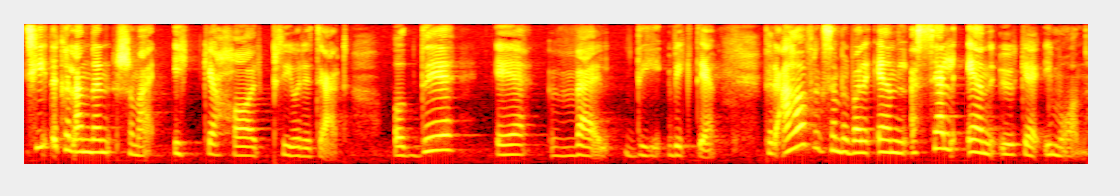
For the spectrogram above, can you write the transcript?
tid i kalenderen som jeg ikke har prioritert. Og det er veldig viktig. For jeg har f.eks. bare en, jeg selger én uke i måneden.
